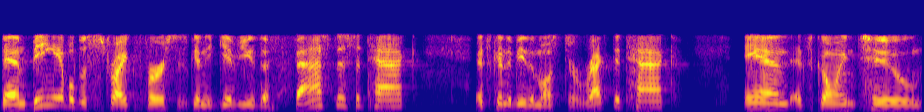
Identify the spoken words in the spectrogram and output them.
then being able to strike first is going to give you the fastest attack. It's going to be the most direct attack, and it's going to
